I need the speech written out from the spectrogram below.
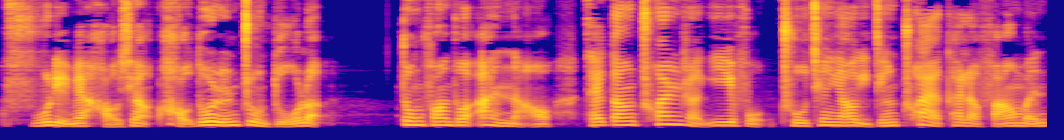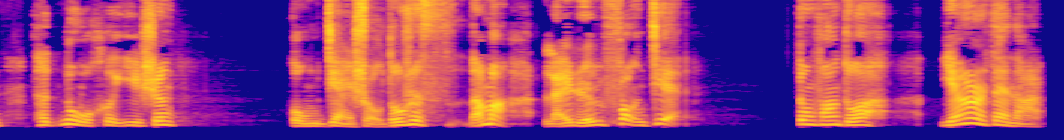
府里面好像好多人中毒了。”东方多暗恼，才刚穿上衣服，楚清瑶已经踹开了房门。他怒喝一声：“弓箭手都是死的吗？来人放箭！”东方多，言儿在哪儿？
